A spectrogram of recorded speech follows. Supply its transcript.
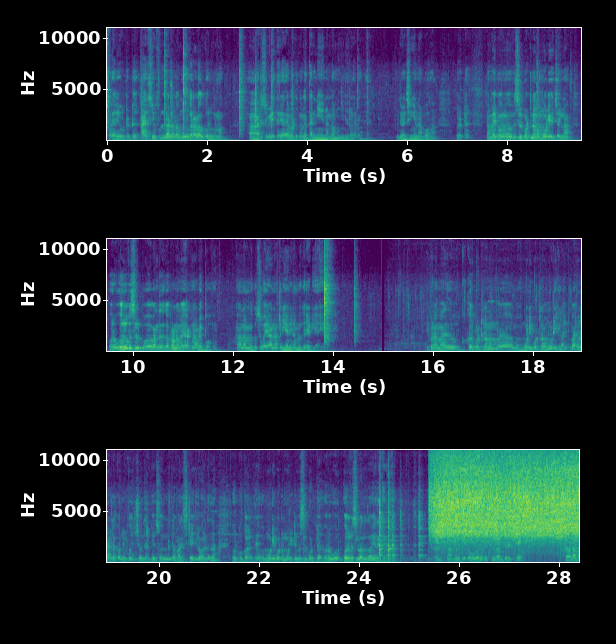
கிளறி விட்டுட்டு அரிசி ஃபுல்லாக நல்லா முங்குற அளவுக்கு இருக்கணும். அரிசி வெளியே தெரியாத அளவுக்கு நல்லா தண்ணி நல்லா முங்குற அளவுக்கு. இது வச்சிங்கன்னா போதும். போட்டு நம்ம இப்போ விசில் போட்டு நம்ம மூடி வச்சிடலாம். ஒரு ஒரு விசில் போ வந்ததுக்கப்புறம் நம்ம இறக்குனாலே போதும். நம்மளுக்கு சுவையான பிரியாணி நம்மளுக்கு ரெடி ஆகிடும் இப்போ நம்ம குக்கர் போட்டு நம்ம மூடி போட்டு நம்ம மூடிக்கலாம். இப்போ பாருங்கள் நல்லா கொஞ்சம் கொதிச்சு வந்திருக்கு. ஸோ இந்த மாதிரி ஸ்டேஜில் வந்ததும் ஒரு குக்கர் மூடி போட்டு மூடிட்டு விசில் போட்டு ஒரு ஒரு- ஒரு விசில் வந்ததும் இறக்கிடுங்க ஃப்ரெண்ட்ஸ் நம்மளுக்கு இப்போ ஒரு விசில் வந்துருச்சு. ஸோ நம்ம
